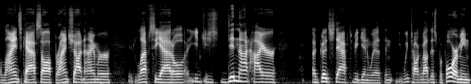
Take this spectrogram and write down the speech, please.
a Lions cast off, Brian Schottenheimer left Seattle. You just did not hire a good staff to begin with, and we've talked about this before. I mean,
